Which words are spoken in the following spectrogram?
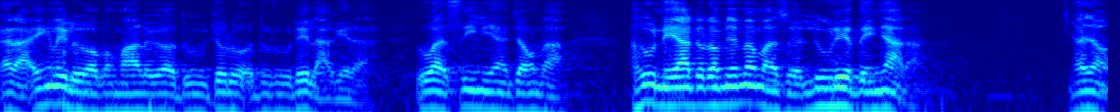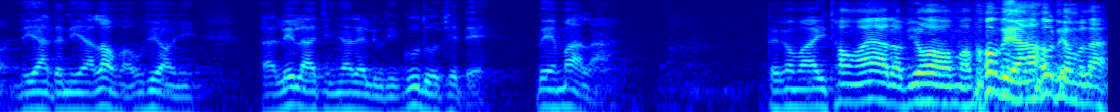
အဲ့ဒါအင်္ဂလိပ်လိုရောဗမာလိုရောသူကျွတ်တို့အတူတူလေ့လာခဲ့တာသူကစီနီယံကျောင်းသားအခုနေရာတော်တော်များများမှာဆိုလူတွေသင်ညတာ အဲကြောင့်နေရာတနေရာလောက်မှာဥထေအောင်ကြီးအဲလေ့လာကျင်ကြတဲ့လူတွေကုသိုလ်ဖြစ်တယ်သင်မလားတက္ကမကြီး1500တော့ပြောအောင်မှာပေါ့ဗျာဟုတ်တယ်မလား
